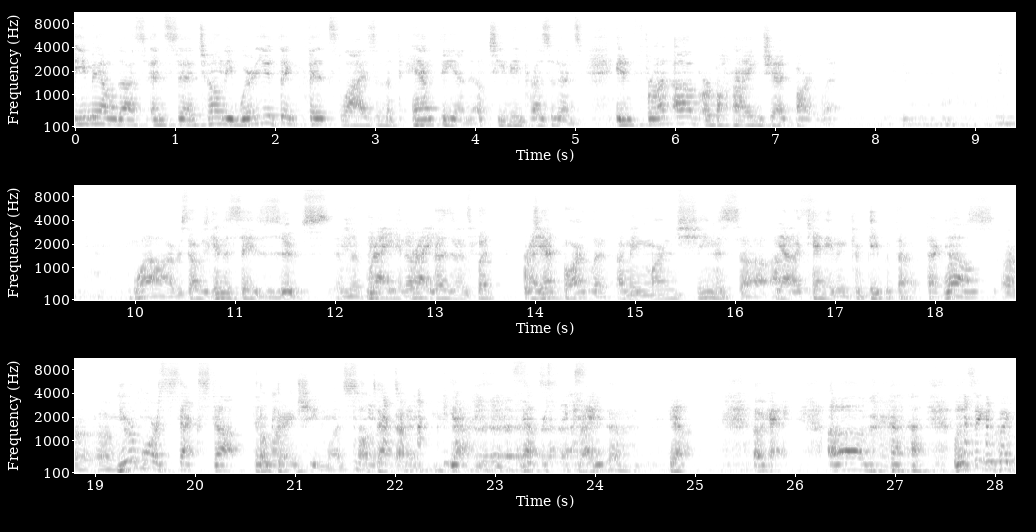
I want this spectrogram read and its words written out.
emailed us and said, Tony, where do you think Fitz lies in the pantheon of TV presidents? In front of or behind Jed Bartlet? Wow, I was I was going to say Zeus in the Right, you know right. presidents, but Right. Jed Bartlet. I mean, Martin Sheen is. Uh, I, I can't even compete with that. That Well, guy's. uh, um, You're more sexed up than Okay. Martin Sheen was. I'll take that. Yeah. yeah. Right? yeah. Yeah. Okay. Um, let's take a quick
